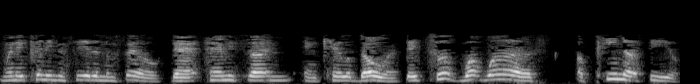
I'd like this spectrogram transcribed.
when they couldn't even see it in themselves. That Tammi Sutton and Caleb Dolan, they took what was a peanut field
